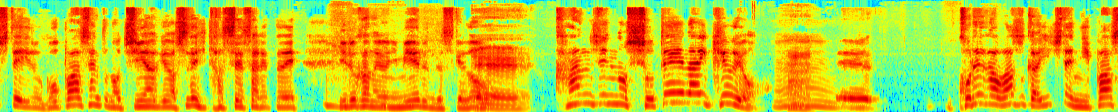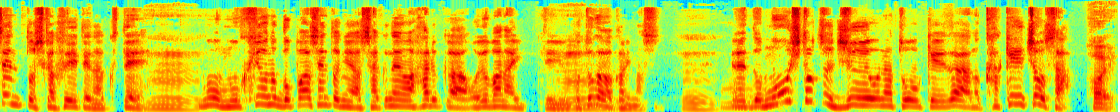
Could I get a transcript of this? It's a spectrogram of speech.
している5%の賃上げはすでに達成されているかのように見えるんですけど、えー肝心の所定内給与、うんえー、これがわずか1.2%しか増えてなくて、うん、もう目標の5%には昨年ははるか及ばないっていうことがわかります。うん、えーと、もう一つ重要な統計が、あの、家計調査。はい。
